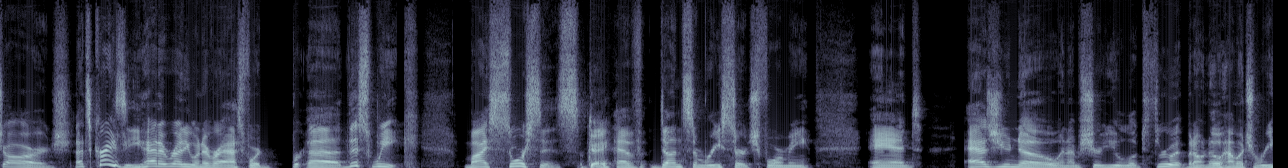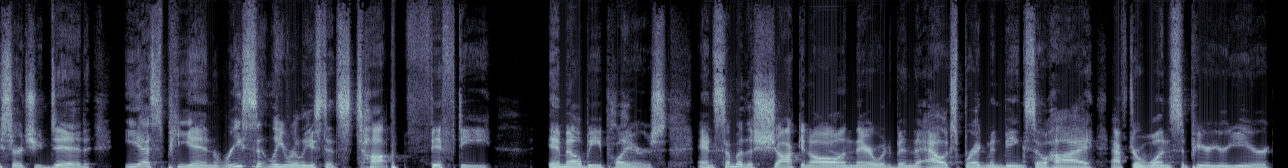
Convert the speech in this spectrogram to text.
charge. That's crazy. You had it ready whenever I asked for it. Uh, this week, my sources okay. have done some research for me. And as you know, and I'm sure you looked through it, but I don't know how much research you did, ESPN recently released its top 50 MLB players. And some of the shock and awe Yeah. in there would have been the Alex Bregman being so high after one superior year,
